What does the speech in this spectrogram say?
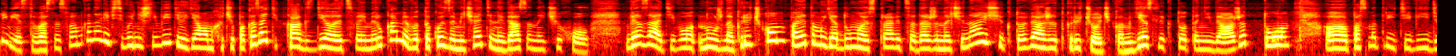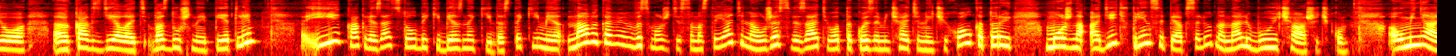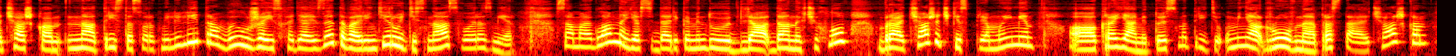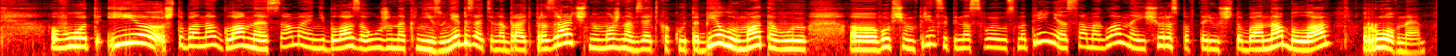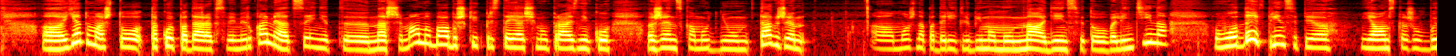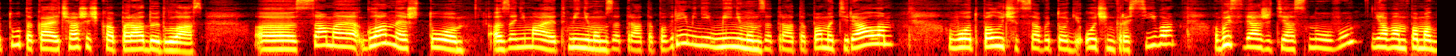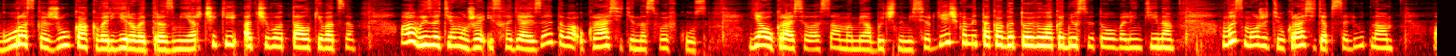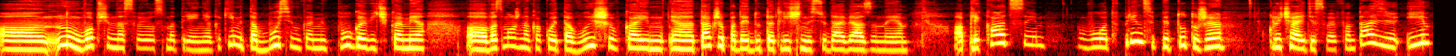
Приветствую вас на своем канале. В сегодняшнем видео я вам хочу показать, как сделать своими руками вот такой замечательный вязаный чехол. Вязать его нужно крючком, поэтому я думаю справится даже начинающий, кто вяжет крючочком. Если кто-то не вяжет, то э, посмотрите видео, э, как сделать воздушные петли и как вязать столбики без накида. С такими навыками вы сможете самостоятельно уже связать вот такой замечательный чехол, который можно одеть в принципе абсолютно на любую чашечку. У меня чашка на 3 340 мл, вы уже исходя из этого ориентируетесь на свой размер. Самое главное, я всегда рекомендую для данных чехлов брать чашечки с прямыми э, краями. То есть смотрите, у меня ровная простая чашка. Вот, и чтобы она, главное, самая не была заужена к низу. Не обязательно брать прозрачную, можно взять какую-то белую, матовую. Э, в общем, в принципе, на свое усмотрение. Самое главное, еще раз повторюсь, чтобы она была ровная. Э, я думаю, что такой подарок своими руками оценит э, наши мамы, бабушки к предстоящему празднику, женскому дню. Также можно подарить любимому на День Святого Валентина. Вот, да и в принципе я вам скажу, в быту такая чашечка порадует глаз. Э, самое главное, что занимает минимум затрата по времени, минимум затрата по материалам. Вот, получится в итоге очень красиво. Вы свяжете основу, я вам помогу, расскажу, как варьировать размерчики, от чего отталкиваться. А вы затем уже, исходя из этого, украсите на свой вкус. Я украсила самыми обычными сердечками, так как готовила ко Дню Святого Валентина. Вы сможете украсить абсолютно ну, в общем, на свое усмотрение, какими-то бусинками, пуговичками, а, возможно, какой-то вышивкой. Э, также подойдут отлично сюда вязаные аппликации. Вот, в принципе, тут уже включаете свою фантазию и,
